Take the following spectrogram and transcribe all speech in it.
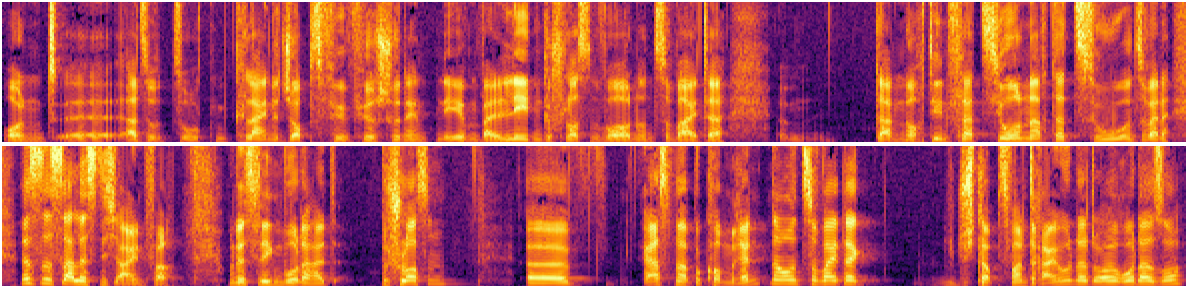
und äh, also so kleine Jobs für, für Studenten eben, weil Läden geschlossen wurden und so weiter. Ähm, dann noch die Inflation nach dazu und so weiter. Das ist alles nicht einfach. Und deswegen wurde halt beschlossen, äh, erstmal bekommen Rentner und so weiter, ich glaube, es waren 300 Euro oder so.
